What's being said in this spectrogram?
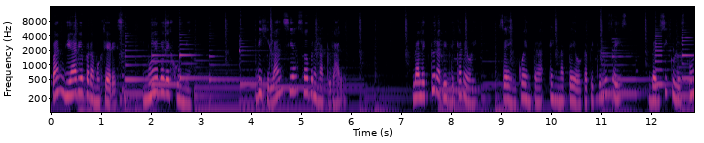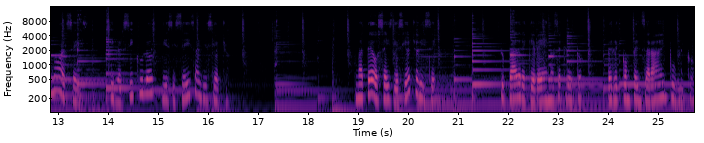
pan diario para mujeres, 9 de junio. Vigilancia sobrenatural. La lectura bíblica de hoy se encuentra en Mateo capítulo 6, versículos 1 al 6 y versículos 16 al 18. Mateo 6, 18 dice, Tu Padre que ve en lo secreto, te recompensará en público.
